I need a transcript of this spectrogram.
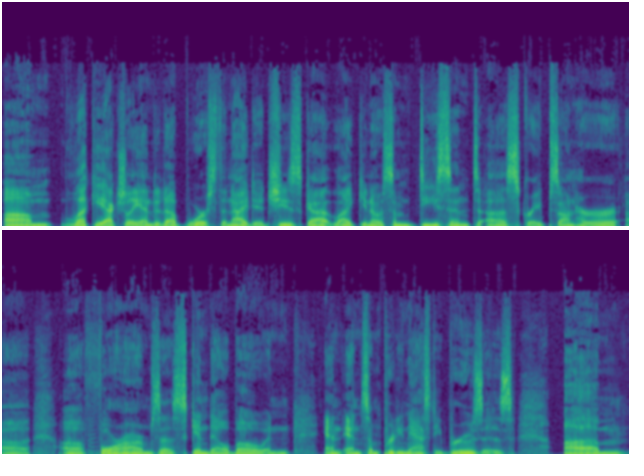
Um, Lucky actually ended up worse than I did. She's got like you know some decent uh, scrapes on her uh, uh, forearms, a skinned elbow, and and and some pretty nasty bruises. Um,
